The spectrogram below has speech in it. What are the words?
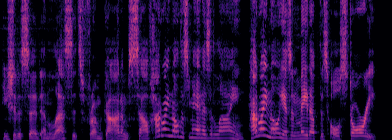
he should have said, unless it's from God Himself, how do I know this man isn't lying? How do I know he hasn't made up this whole story?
